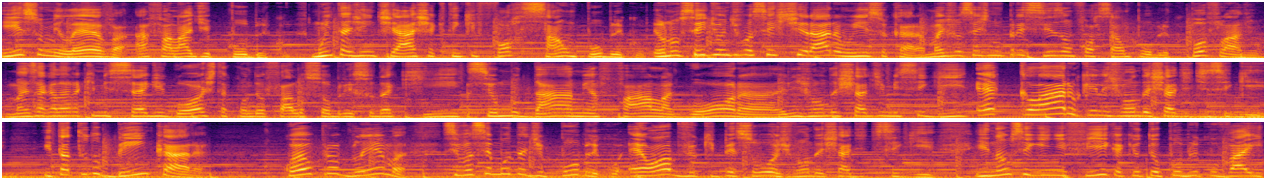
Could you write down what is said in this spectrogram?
E isso me leva a falar de público. Muita gente acha que tem que forçar um público. Eu não sei de onde vocês tiraram isso, cara, mas vocês não precisam forçar um público. Pô, Flávio, mas a galera que me segue gosta quando eu falo sobre isso daqui. Se eu mudar a minha fala agora, eles vão deixar de me seguir. É claro que eles vão deixar de te seguir. E tá tudo bem, cara. Qual é o problema? Se você muda de público, é óbvio que pessoas vão deixar de te seguir. E não significa que o teu público vai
